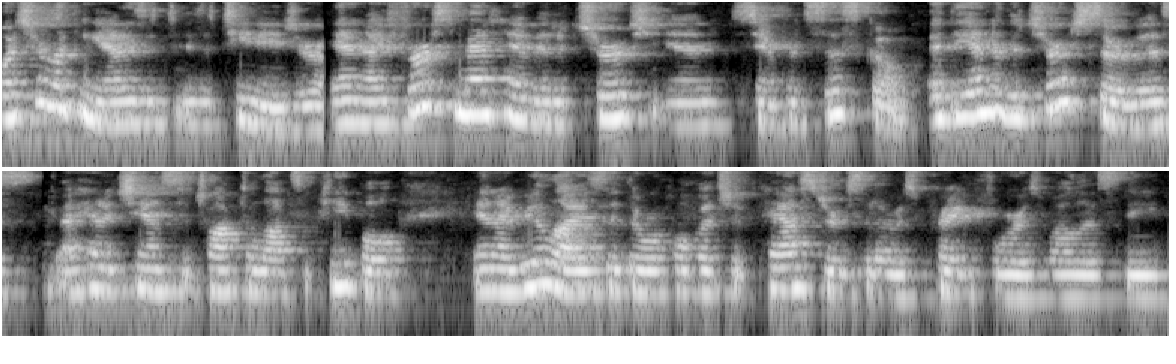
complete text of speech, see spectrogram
What you're looking at is a, is a teenager, and I first met him at a church in San Francisco. At the end of the church service, I had a chance to talk to lots of people, and I realized that there were a whole bunch of pastors that I was praying for, as well as the.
